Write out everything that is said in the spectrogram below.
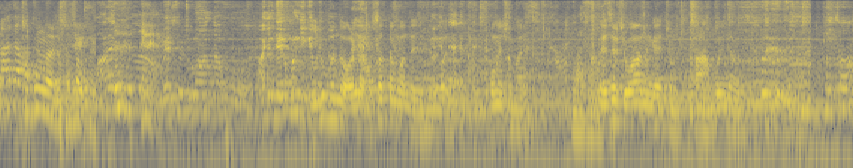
맞아. 맞아. 콩날도 첫 박수 말해주면 맥스 좋아한다고 아니면 내가 확이 얘기해 부분도 원래 없었던 건데 이제 넣은 거죠. 공연 중간에. 맞아 넷을 좋아하는 게 좀 잘 안 보인다고 그래서. 비터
